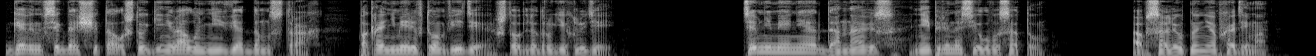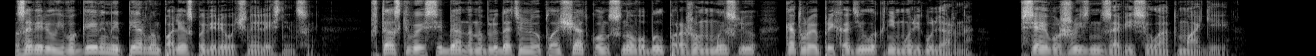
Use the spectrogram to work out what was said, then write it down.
Гевин всегда считал, что генералу неведом страх, по крайней мере в том виде, что для других людей. Тем не менее, Донавис не переносил высоту. «Абсолютно необходимо», — заверил его Гевин и первым полез по веревочной лестнице. Втаскивая себя на наблюдательную площадку, он снова был поражен мыслью, которая приходила к нему регулярно. Вся его жизнь зависела от магии.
